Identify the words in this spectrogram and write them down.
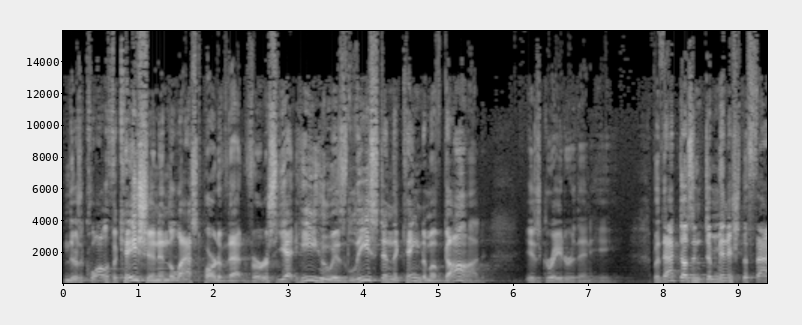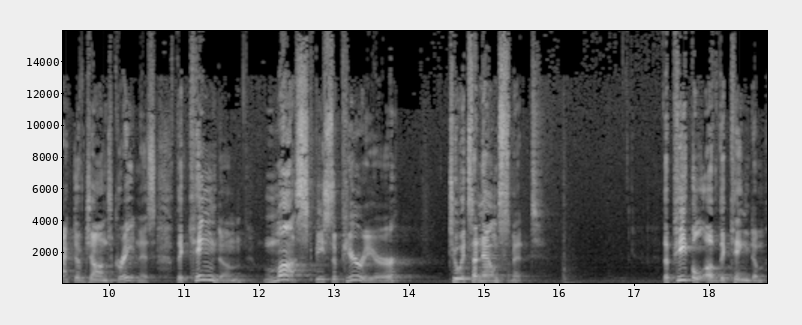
And there's a qualification in the last part of that verse yet he who is least in the kingdom of God is greater than he. But that doesn't diminish the fact of John's greatness. The kingdom must be superior to its announcement. The people of the kingdom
